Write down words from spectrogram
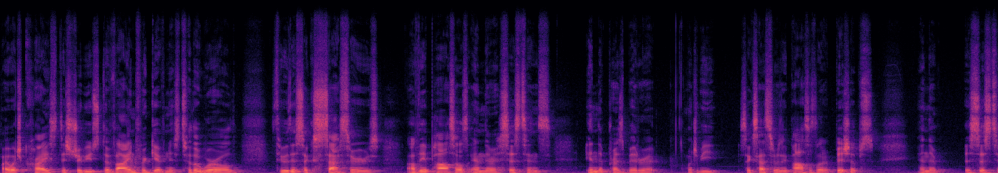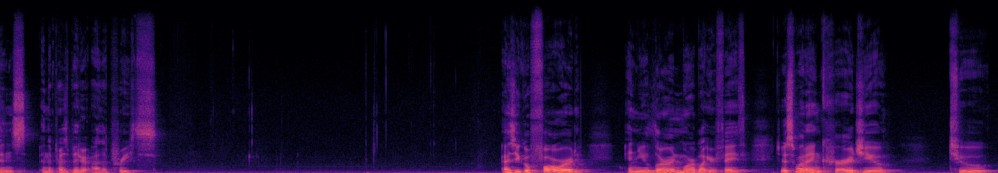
by which Christ distributes divine forgiveness to the world through the successors of the apostles and their assistants in the presbyterate, which would be successors of the apostles are bishops, and their assistants in the presbyter are the priests. As you go forward, and you learn more about your faith, just want to encourage you to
